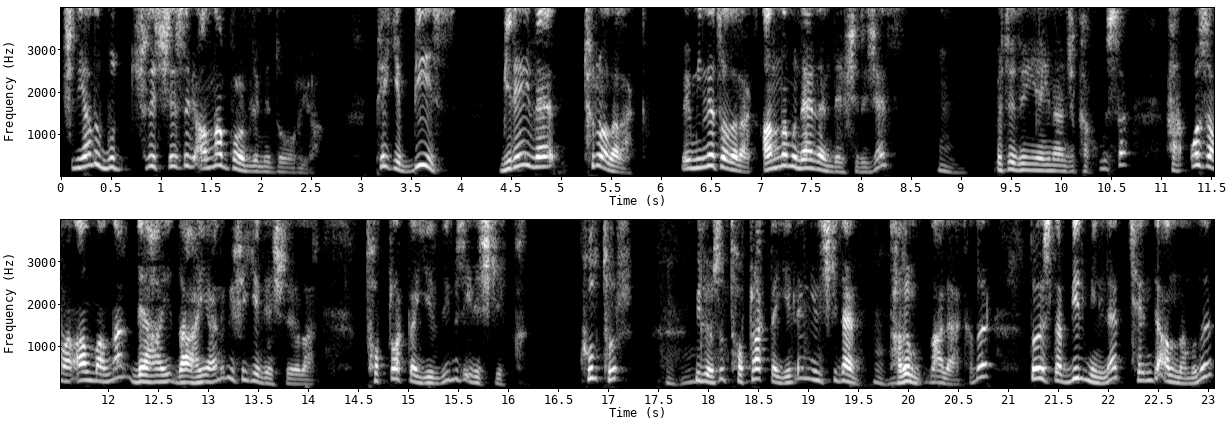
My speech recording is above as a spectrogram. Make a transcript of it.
Şimdi yalnız bu süreç içerisinde bir anlam problemi doğuruyor. Peki biz birey ve tür olarak ve millet olarak anlamı nereden devşireceğiz? Hı. Öte dünya inancı kalkmışsa ha o zaman Almanlar dahi, dahiyane bir fikir geliştiriyorlar. Toprakla girdiğimiz ilişki kultur Hı hı. biliyorsun toprakla girilen ilişkiden Hı hı. tarımla alakalı. Dolayısıyla bir millet kendi anlamını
